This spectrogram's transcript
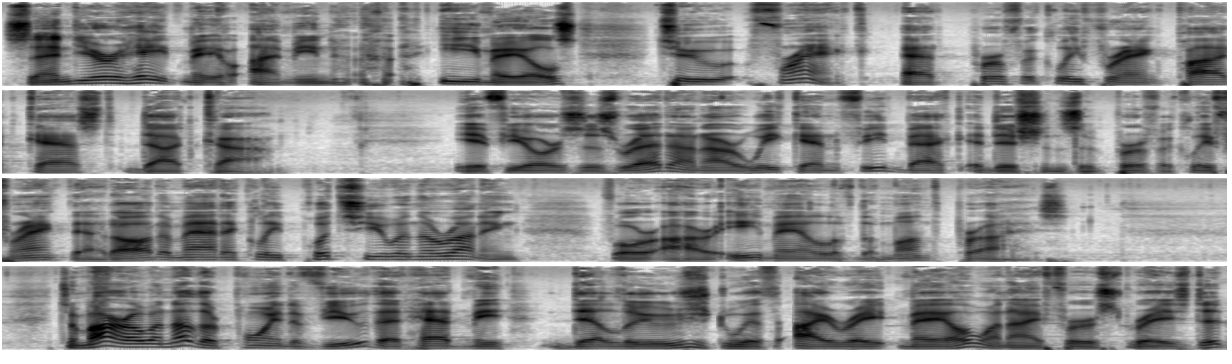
Send your hate mail, I mean, emails to frank at perfectlyfrankpodcast.com. If yours is read on our weekend feedback editions of Perfectly Frank, that automatically puts you in the running for our Email of the Month prize. Tomorrow, another point of view that had me deluged with irate mail when I first raised it.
